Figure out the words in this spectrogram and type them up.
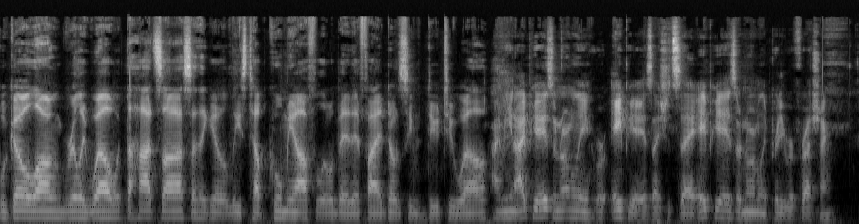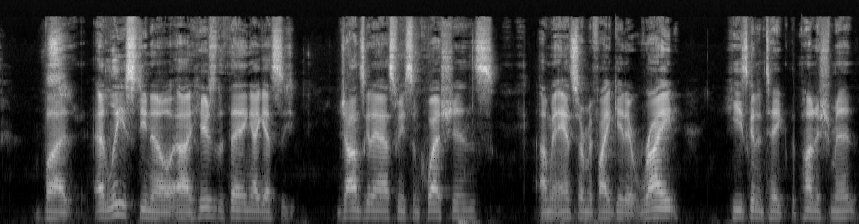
will go along really well with the hot sauce. I think it'll at least help cool me off a little bit if I don't seem to do too well. I mean, IPAs are normally, or APAs, I should say, APAs are normally pretty refreshing. But at least, you know, uh, here's the thing. I guess Jon's gonna ask me some questions. I'm gonna answer them. If I get it right, he's gonna take the punishment,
